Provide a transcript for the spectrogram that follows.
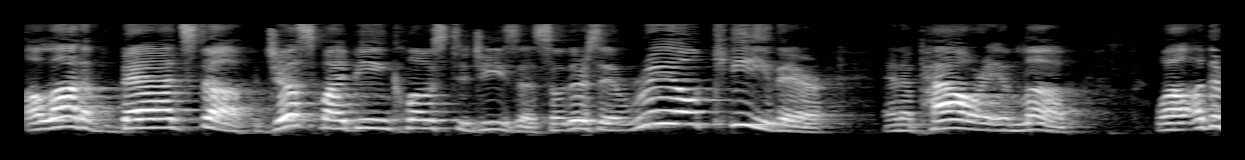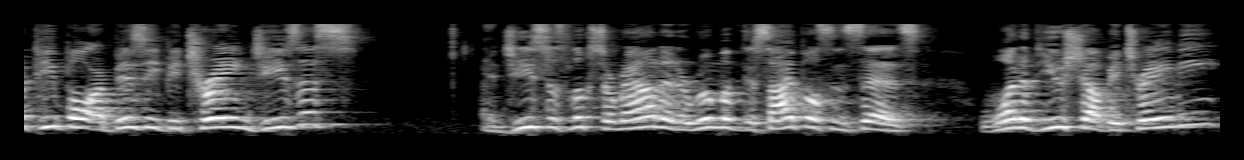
a lot of bad stuff just by being close to Jesus. So there's a real key there and a power in love. While other people are busy betraying Jesus, and Jesus looks around at a room of disciples and says, One of you shall betray me.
